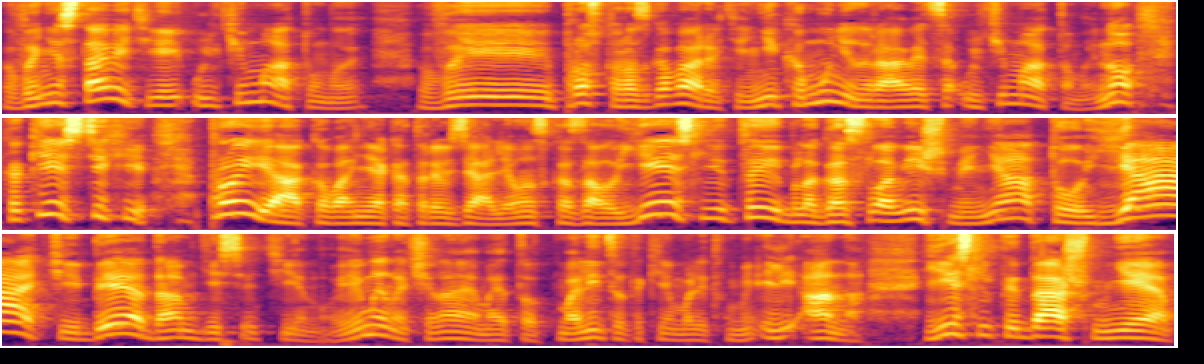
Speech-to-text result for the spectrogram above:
вы не ставите ей ультиматумы, вы просто разговариваете. Никому не нравятся ультиматумы. Но какие стихи? Про Иакова некоторые взяли. Он сказал, если ты благословишь меня, то я тебе дам десятину. И мы начинаем этот, молиться такими молитвами. Или Анна, если ты дашь мне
